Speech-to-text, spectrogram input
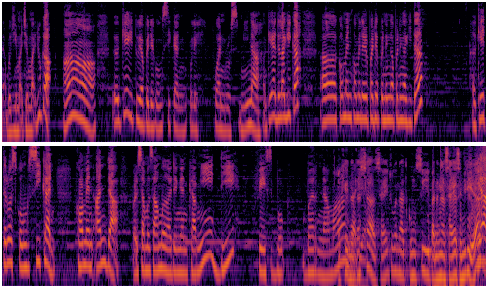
nak berjimat cemat juga. Ah okey itu yang apa dia kongsikan oleh Puan Rosmina. Okey, ada lagi kah uh, komen-komen daripada pendengar-pendengar kita? Okey, terus kongsikan komen anda bersama-sama dengan kami di Facebook bernama Okey Natasha, saya juga nak kongsi pandangan saya sendiri ya. Ya,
